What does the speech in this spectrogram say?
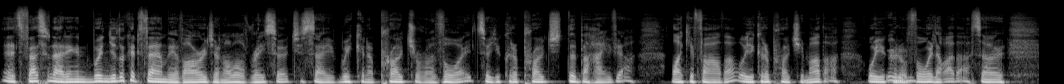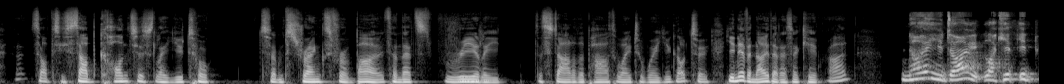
It's fascinating. And when you look at family of origin, a lot of researchers say we can approach or avoid. So you could approach the behavior like your father, or you could approach your mother, or you could mm. avoid either. So it's obviously subconsciously you took some strengths from both. And that's really the start of the pathway to where you got to. You never know that as a kid, right? No, you don't. Like it, it,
